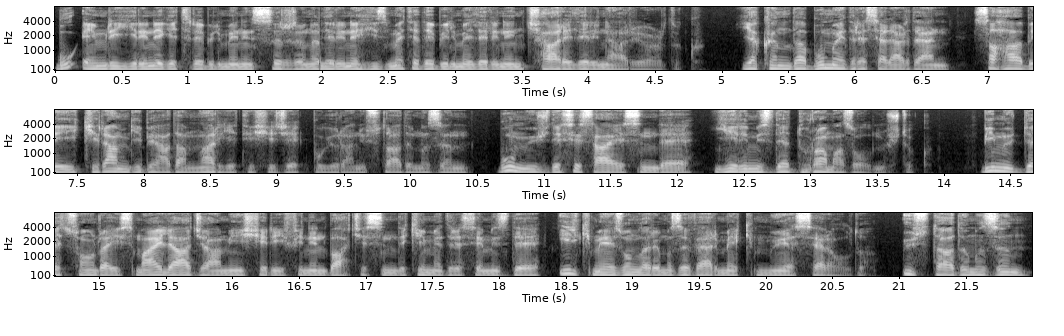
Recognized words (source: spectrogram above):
Bu emri yerine getirebilmenin sırrını, lerine hizmet edebilmelerinin çarelerini arıyorduk. Yakında bu medreselerden sahabe-i kiram gibi adamlar yetişecek buyuran üstadımızın bu müjdesi sayesinde yerimizde duramaz olmuştuk. Bir müddet sonra İsmail Ağa Camii Şerifi'nin bahçesindeki medresemizde ilk mezunlarımızı vermek müyesser oldu. Üstadımızın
